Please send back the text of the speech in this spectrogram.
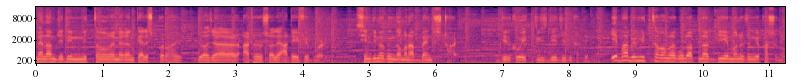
ম্যাডাম যেদিন মিথ্যা মামলায় ম্যাডামকে অ্যারেস্ট করা হয় দু হাজার আঠারো সালে আটই ফেব্রুয়ারি। সেদিনও কিন্তু আমার আব্বা হয়। দীর্ঘ একত্রিশ দিয়ে জেল খাতে এভাবে মিথ্যা মামলাগুলো আপনার দিয়ে মানুষজনকে ফাঁসানো।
